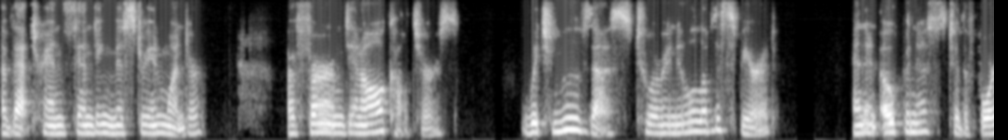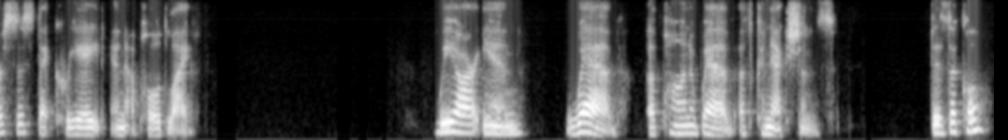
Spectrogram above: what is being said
of that transcending mystery and wonder, affirmed in all cultures, which moves us to a renewal of the spirit and an openness to the forces that create and uphold life. We are in web upon a web of connections physical,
